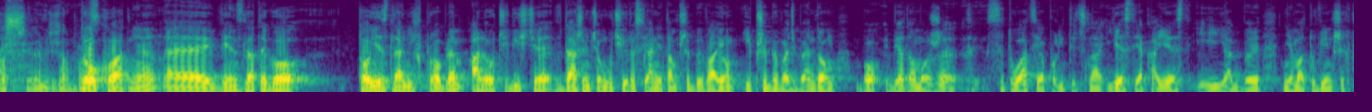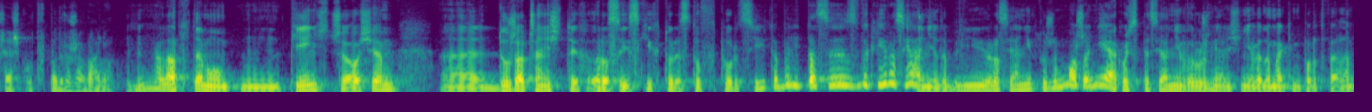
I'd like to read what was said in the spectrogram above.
Aż 70%. Dokładnie, e, więc dlatego to jest dla nich problem, ale oczywiście w dalszym ciągu ci Rosjanie tam przybywają i przybywać będą, bo wiadomo, że sytuacja polityczna jest jaka jest i jakby nie ma tu większych przeszkód w podróżowaniu. Mhm. Lat temu 5 czy 8 E, duża część tych rosyjskich turystów w Turcji to byli tacy zwykli Rosjanie. To byli Rosjanie, którzy może nie jakoś specjalnie wyróżniali się nie wiadomo jakim portfelem.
